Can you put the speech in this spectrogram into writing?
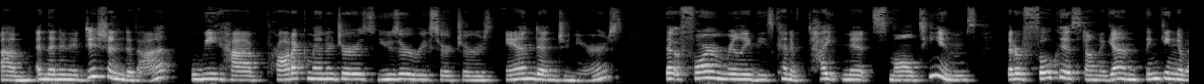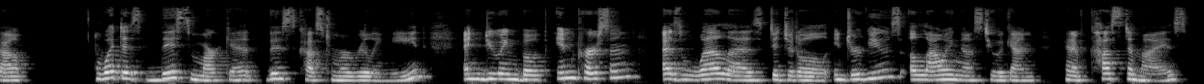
Um, and then in addition to that, we have product managers, user researchers, and engineers that form really these kind of tight knit small teams that are focused on, again, thinking about what does this market, this customer really need, and doing both in person as well as digital interviews, allowing us to, again, kind of customize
